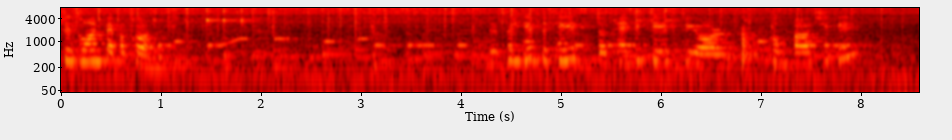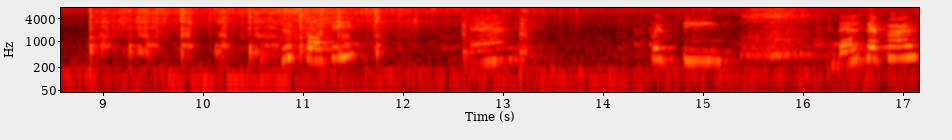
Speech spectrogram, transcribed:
Szechuan peppercorns. The taste, the authentic taste to your Kung Pao chicken. Just saute and put the bell peppers,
